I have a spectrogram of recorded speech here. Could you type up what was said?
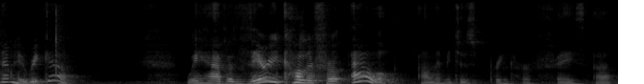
And here we go. We have a very colorful owl oh let me just bring her face up.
